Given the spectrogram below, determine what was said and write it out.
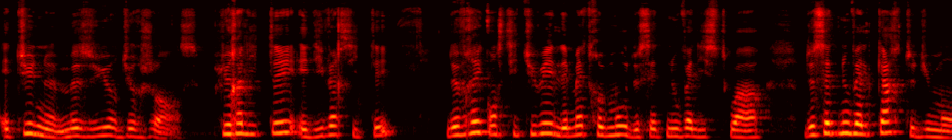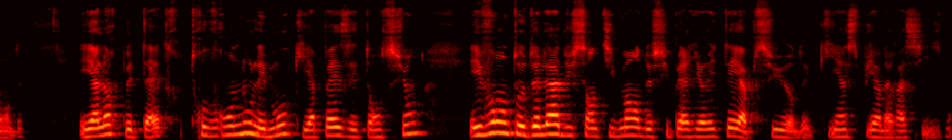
est une mesure d'urgence. Pluralité et diversité devraient constituer les maîtres mots de cette nouvelle histoire, de cette nouvelle carte du monde. Et alors peut-être trouverons-nous les mots qui apaisent les tensions et vont au-delà du sentiment de supériorité absurde qui inspire le racisme.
